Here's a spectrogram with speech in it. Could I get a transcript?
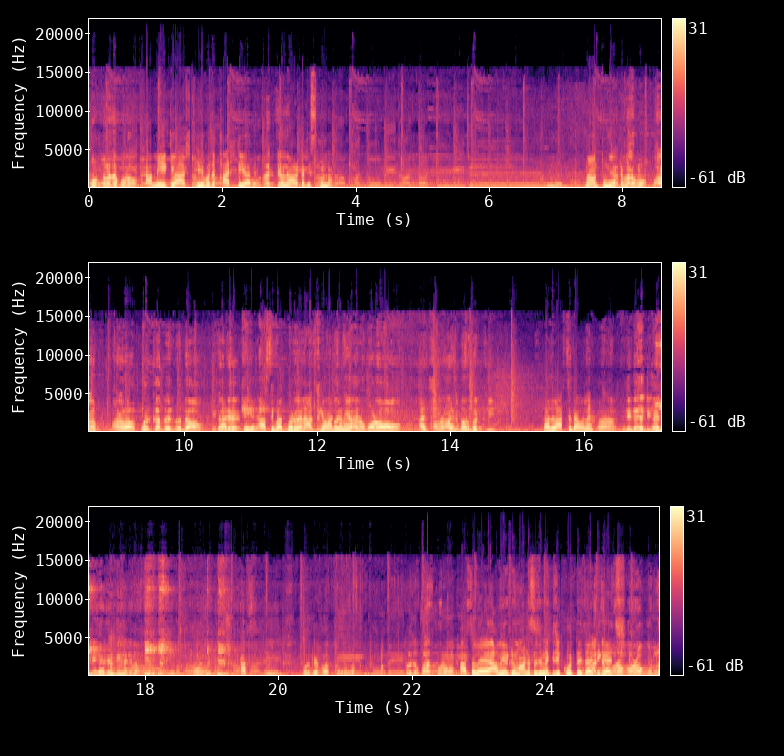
কোন- ক্লাসে পড়ো? আমি ক্লাস এবছর ফার্স্ট ইয়ারে আচ্ছা। না আরেকটা বিস্কুট না। না তুমি একটা ভালো ভালো ভালোভাবে পরীক্ষা তো একটু দাও ঠিক আছে? আচ্ছা ঠিক আছে। আশীর্বাদ করবেন আজকে আমার জন্মদিন। আরও বড় হও। আচ্ছা আমরা হ্যাঁ। আশীর্বাদ করছি। দাদু আসছি তাহলে। হ্যাঁ ঠিক আছে ঠিক আছে ঠিক আছে ঠিক আছে। পরীক্ষা পাস। পরীক্ষা পাস করো। আসলে আমি একটু মানুষের জন্য কিছু করতে চাই ঠিক আচ্ছা, আছে? করো করো করলে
